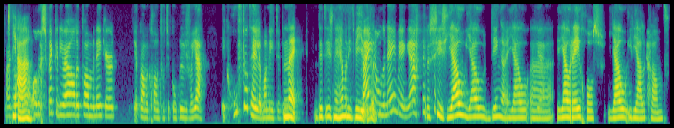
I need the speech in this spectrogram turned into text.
Maar door Ja. al die gesprekken die wij hadden, kwam in één keer, ja, kwam ik gewoon tot de conclusie van ja, ik hoef dat helemaal niet te doen. Nee, dit is helemaal niet wie je... Mijn dat- onderneming, ja. Precies, jouw, jouw dingen, jouw, eh, Ja. jouw regels, jouw ideale klant.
